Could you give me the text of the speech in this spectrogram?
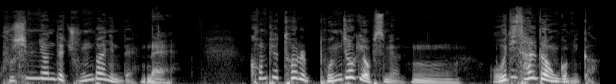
90년대 중반인데 네. 컴퓨터를 본 적이 없으면 음. 어디 살다 온 겁니까?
